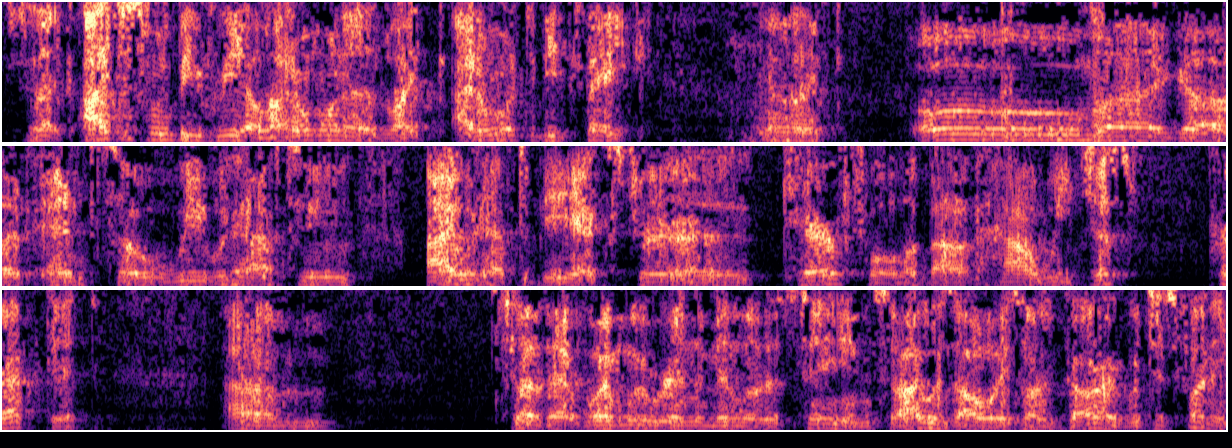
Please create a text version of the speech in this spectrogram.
She's like, "I just want to be real. I don't want to like. I don't want to be fake." And I'm like, "Oh my god!" And so we would have to. I would have to be extra careful about how we just prepped it. Um, so that when we were in the middle of the scene, so I was always on guard, which is funny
